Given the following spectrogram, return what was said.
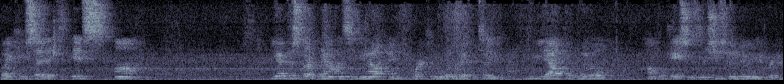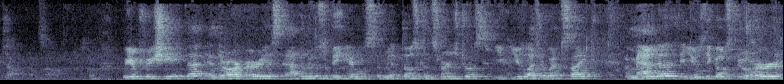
Like you said, it's, it's, um, you have to start balancing out and working a little bit until you weed out the little complications, and she's been doing a great job, that's all. We appreciate that, and there are various avenues of being able to submit those concerns to us. You can utilize our website. Amanda, it usually goes through her,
